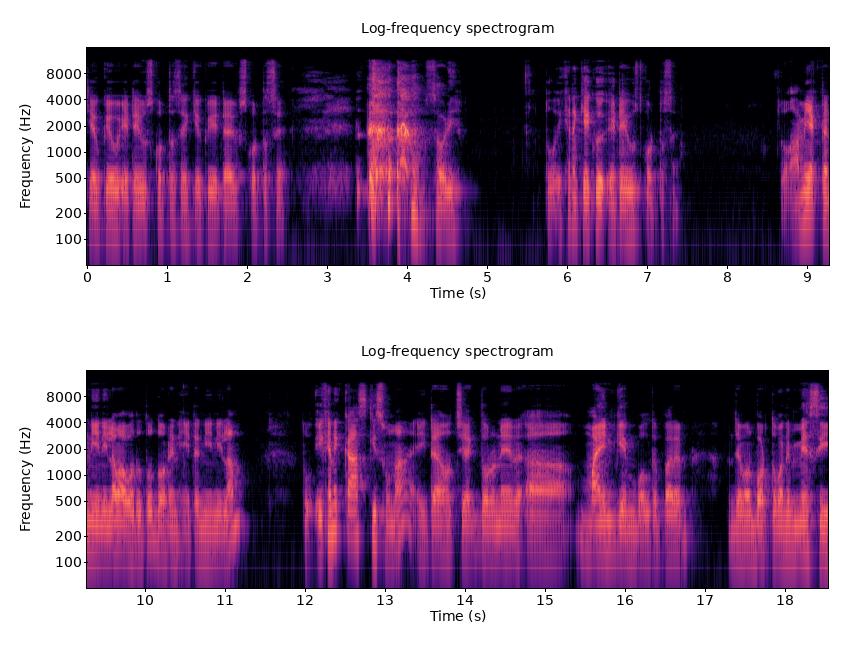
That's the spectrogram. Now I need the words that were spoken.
কেউ কেউ এটা ইউজ করতেছে, কেউ কেউ এটা ইউজ করতেছে। সরি তো এখানে কেউ কেউ এটা ইউজ করতেছে। তো আমি একটা নিয়ে নিলাম আপাতত, ধরেন এটা নিয়ে নিলাম। তো এখানে কাজ কিছু না, এটা হচ্ছে এক ধরনের মাইন্ড গেম বলতে পারেন। যেমন বর্তমানে মেসি,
